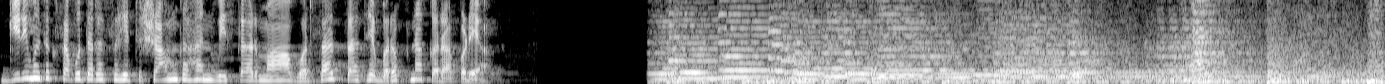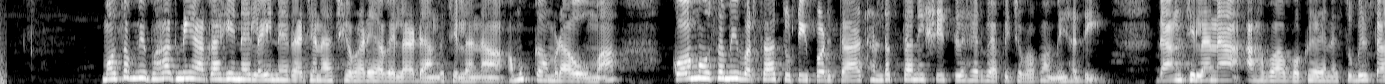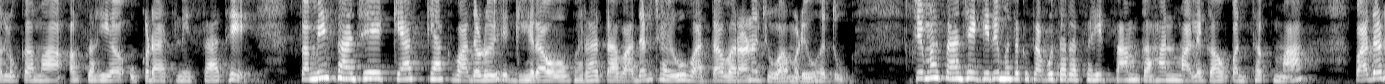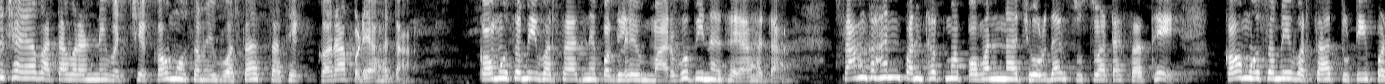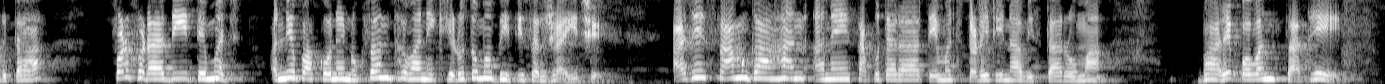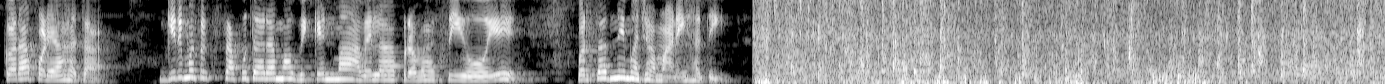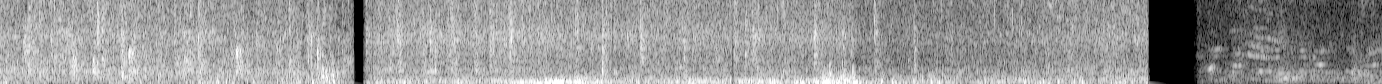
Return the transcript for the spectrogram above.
ગિરિમથક સાપુતારા સહિત શામગહાન વિસ્તારમાં વરસાદ સાથે બરફના કરા પડ્યા. મોસમ વિભાગની આગાહીને લઈને રાજ્યના છેવાડે આવેલા ડાંગ જિલ્લાના અમુક ગામડાઓમાં કમોસમી વરસાદ તૂટી પડતા ઠંડકતાની શીતલહેર વ્યાપી જવા પામી હતી? ડાંગ જિલ્લાના આહવા વઘઈ અને સુબીર તાલુકામાં અસહ્ય ઉકળાટની સાથે સમી સાંજે ક્યાંક ક્યાંક વાદળોએ ઘેરાઓ ભરાતા વાદળછાયું વાતાવરણ જોવા મળ્યું હતું. જેમાં સાંજે ગિરિમથક, સાપુતારા સહિત સામગહાન માલેગાંવ પંથકમાં વાદળછાયા વાતાવરણની વચ્ચે કમોસમી વરસાદ સાથે કરા પડ્યા હતા? કમોસમી વરસાદને પગલે માર્ગો ભીના થયા હતા? સામગહાન પંથકમાં પવનના જોરદાર સુસવાટા સાથે કમોસમી વરસાદ તૂટી પડતા ફળફળાદી તેમજ અન્ય પાકોને નુકસાન થવાની ખેડૂતોમાં ભીતિ સર્જાઈ છે. આજે સામગાહાન અને સાપુતારા તેમજ તળેટીના વિસ્તારોમાં ભારે પવન સાથે કરા પડ્યા હતા. ગિરિમથક સાપુતારામાં વીકેન્ડમાં આવેલા પ્રવાસીઓએ વરસાદની મજા માણી હતી.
